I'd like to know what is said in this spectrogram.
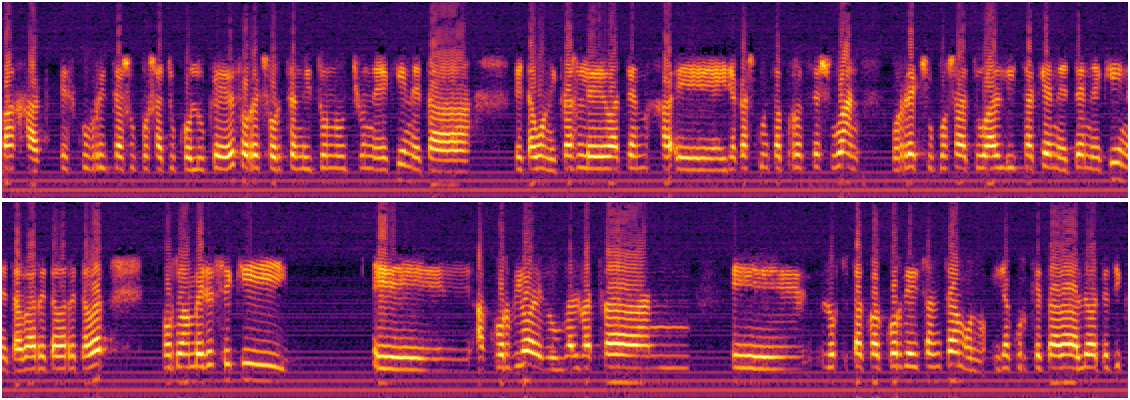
bajak eskubritza suposatuko luke ez, horrek sortzen ditu nutxuneekin, eta, eta bueno, ikasle baten ja, e, irakaskuntza prozesuan horrek suposatu alditzaken etenekin, eta bar, eta bar, eta bar, orduan bereziki e, akordioa edo udal batzan e, lortutako akordioa izan zen, bueno, irakurketa da alde batetik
